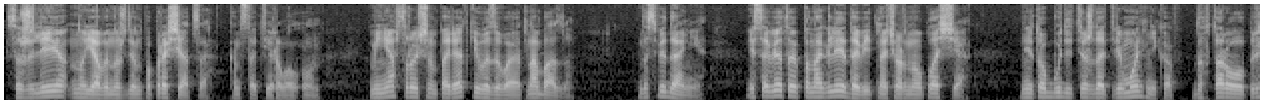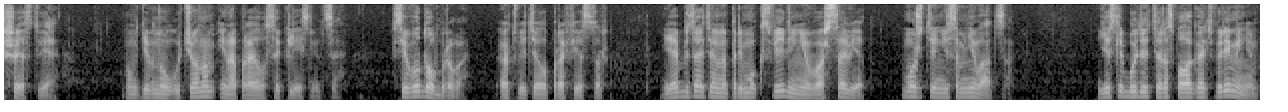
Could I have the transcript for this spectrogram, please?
«Сожалею, но я вынужден попрощаться», – констатировал он. Меня в срочном порядке вызывают на базу. До свидания. И советую понаглее давить на черного плаща. Не то будете ждать ремонтников до второго пришествия. Он кивнул ученым и направился к лестнице. «Всего доброго», — ответил профессор. «Я обязательно приму к сведению ваш совет. Можете не сомневаться». «Если будете располагать временем,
